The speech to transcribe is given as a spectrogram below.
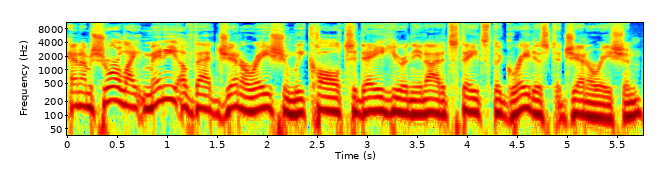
And I'm sure, like many of that generation we call today here in the United States the greatest generation,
